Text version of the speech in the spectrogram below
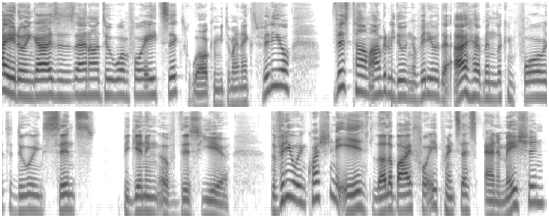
How you doing guys? This is Anon21486. Welcome you to my next video. This time I'm going to be doing a video that I have been looking forward to doing since beginning of this year. The video in question is Lullaby for a Princess animation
